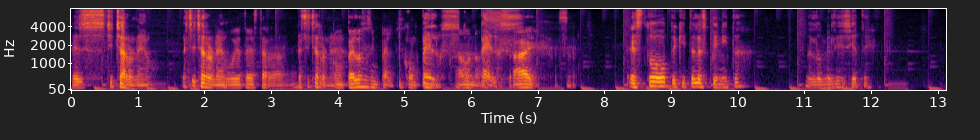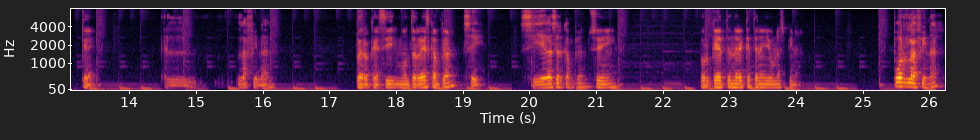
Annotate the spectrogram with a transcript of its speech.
Es chicharroneo. Es chicharroneo. Uy, ya te voy a tardar. ¿eh? Es chicharroneo. ¿Con pelos o sin pelos? Con pelos. Vámonos. Con pelos. Ay. sí. Esto te quita la espinita del 2017. ¿Qué? El, la final. ¿Pero que sí? ¿Monterrey es campeón? Sí. Si llega a ser campeón. Sí. ¿Por qué tendré que tener yo una espina? Por la final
